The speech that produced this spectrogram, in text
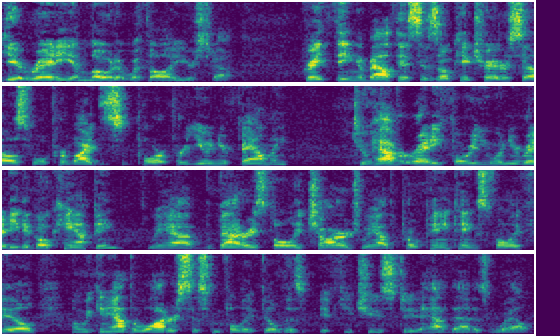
get ready and load it with all your stuff. Great thing about this is OK Trailer Sales will provide the support for you and your family to have it ready for you when you're ready to go camping. We have the batteries fully charged, we have the propane tanks fully filled, and we can have the water system fully filled as, if you choose to have that as well.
